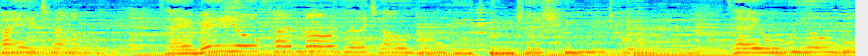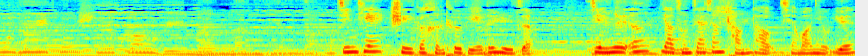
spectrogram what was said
海角，在没有烦恼的角落里停止寻找，在无忧无虑的时光里慢慢变老。今天是一个很特别的日子。简瑞恩要从家乡长岛前往纽约，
